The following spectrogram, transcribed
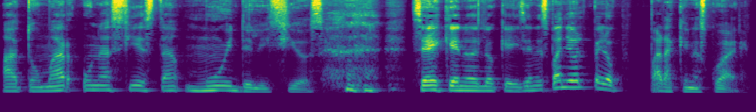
a tomar una siesta muy deliciosa. sé que no es lo que dice en español, pero para que nos cuadre.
